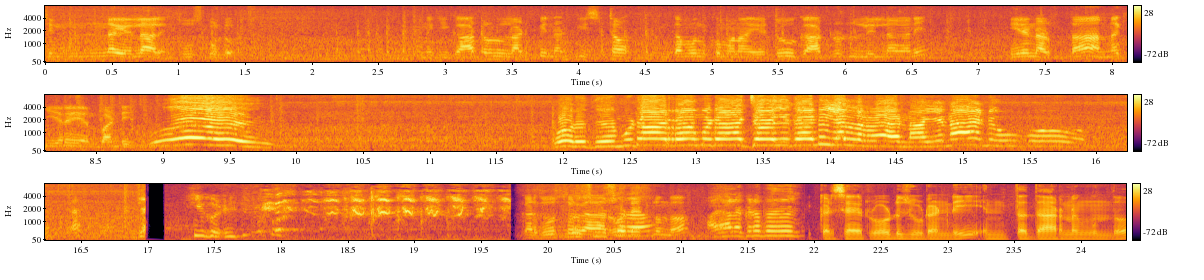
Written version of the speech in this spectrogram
చిన్నగా వెళ్ళాలి చూసుకుంటూ. మనకి ఘాట్ రోడ్లు నడిపి నడిపి ఇష్టం. ఇంత ముందుకు మన ఎటు ఘాట్ రోడ్లు వెళ్ళినా కానీ నేనే నడుపుతా. అన్నకి ఈయన ఇయ్యను బండి! ఓరి దేముడా రాముడా జాయిగాను ఎల్లరా నాయనా నువ్వు? ఇక్కడ చూస్తారు కదా రోడ్ ఎట్లుందో? అయాలు ఎక్కడ పోయి? ఇక్కడ సైడ్ రోడ్డు చూడండి ఎంత దారుణంగా ఉందో.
